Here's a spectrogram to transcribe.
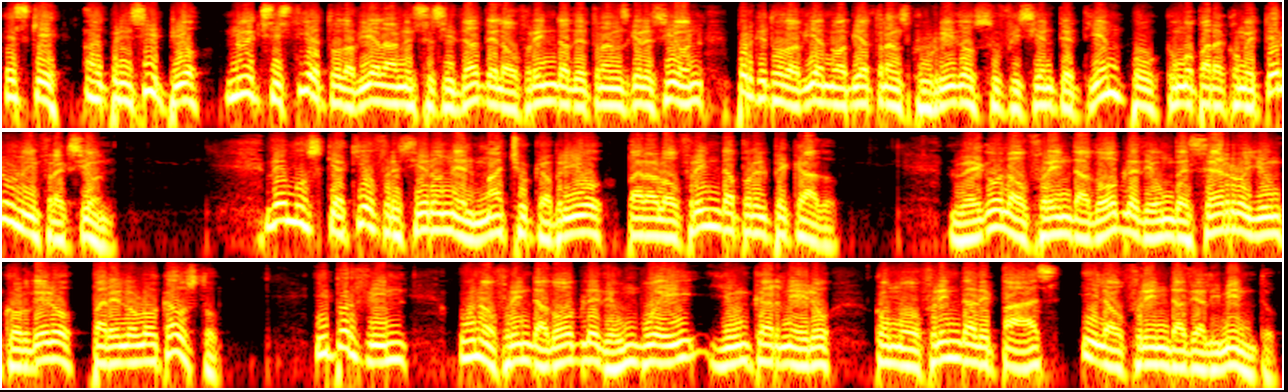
es que al principio no existía todavía la necesidad de la ofrenda de transgresión porque todavía no había transcurrido suficiente tiempo como para cometer una infracción. Vemos que aquí ofrecieron el macho cabrío para la ofrenda por el pecado. Luego la ofrenda doble de un becerro y un cordero para el holocausto. Y por fin, una ofrenda doble de un buey y un carnero como ofrenda de paz y la ofrenda de alimento.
